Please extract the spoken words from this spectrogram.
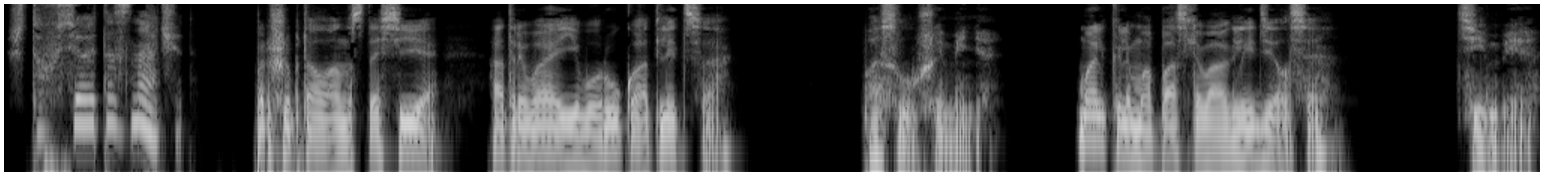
«Что все это значит?» — прошептала Анастасия, отрывая его руку от лица. «Послушай меня». Малькольм опасливо огляделся. «Тебе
